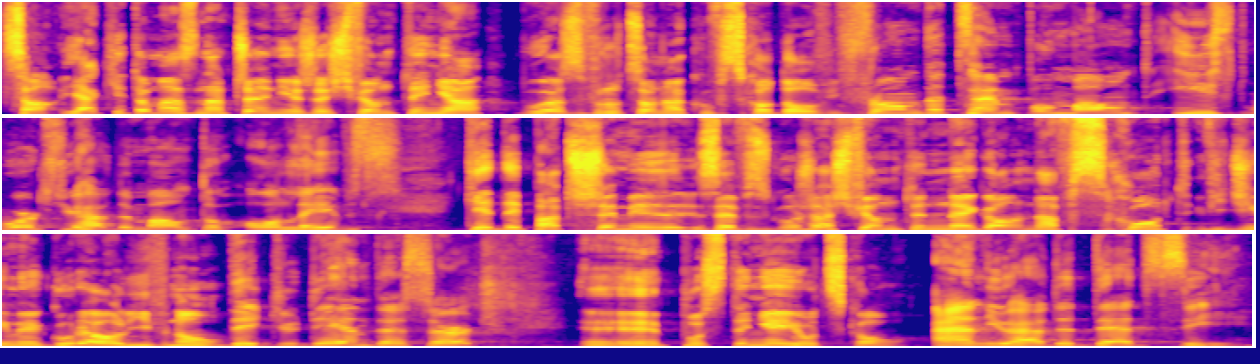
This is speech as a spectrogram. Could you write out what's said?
Co, jakie to ma znaczenie, że świątynia była zwrócona ku wschodowi? From the temple mount eastwards you have the mount of olives. Kiedy patrzymy ze wzgórza świątynnego na wschód, widzimy Górę Oliwną, the Judean desert, e, pustynię judzką and you have the Dead Sea.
